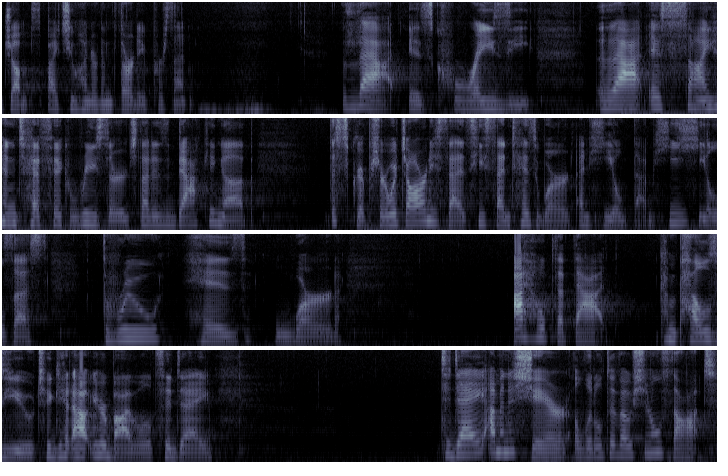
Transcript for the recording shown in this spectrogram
jumps by 230%. That is crazy. That is scientific research that is backing up the scripture, which already says he sent his word and healed them. He heals us through his word. I hope that that compels you to get out your Bible today. Today, I'm going to share a little devotional thought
